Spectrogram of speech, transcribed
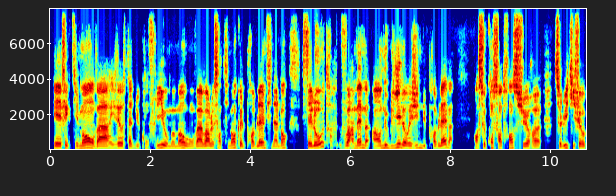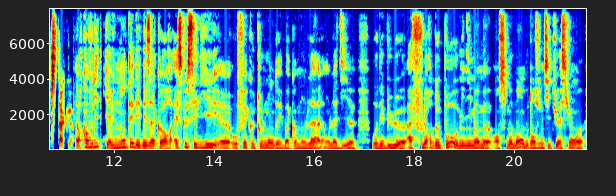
Et effectivement, on va arriver au stade du conflit au moment où on va avoir le sentiment que le problème, finalement, c'est l'autre, voire même à en oublier l'origine du problème en se concentrant sur euh, celui qui fait obstacle. Alors quand vous dites qu'il y a une montée des désaccords, est-ce que c'est lié euh, au fait que tout le monde est, bah, comme on l'a dit euh, au début, à fleur de peau au minimum en ce moment ou dans une situation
